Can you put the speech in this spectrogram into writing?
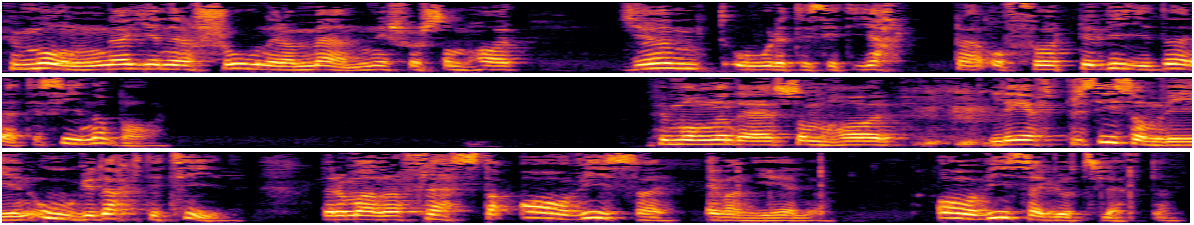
hur många generationer av människor som har gömt ordet i sitt hjärta och fört det vidare till sina barn. Hur många det är som har levt precis som vi i en ogudaktig tid där de allra flesta avvisar evangelium, avvisar Guds löften,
